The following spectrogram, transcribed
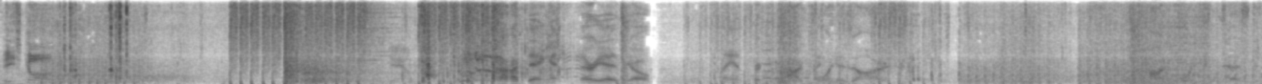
He's gone! God dang it. There he is, yo. Laying freaking Hardpoint is ours. Hardpoint contested.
